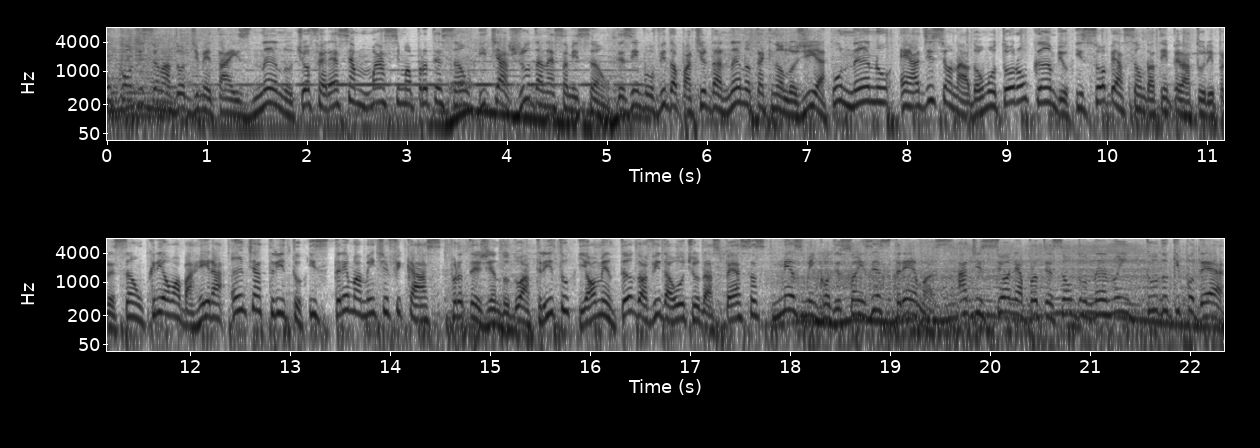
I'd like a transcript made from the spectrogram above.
O condicionador de metais Nano te oferece a máxima proteção e te ajuda nessa missão. Desenvolvido a partir da nanotecnologia, o Nano é adicionado ao motor ou câmbio e, sob a ação da temperatura e pressão, cria uma barreira anti-atrito extremamente eficaz, protegendo do atrito e aumentando a vida útil das peças, mesmo em condições extremas. Adicione a proteção do Nano em tudo que puder,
